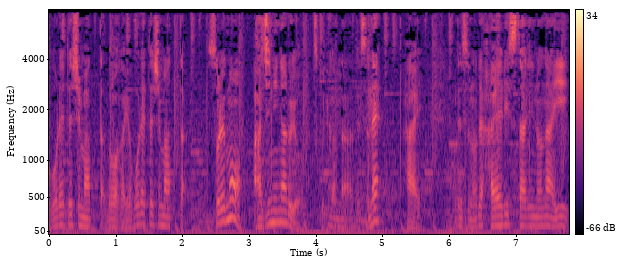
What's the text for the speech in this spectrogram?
汚れてしまった、ドアが汚れてしまった、それも味になるような作り方ですね。はい。ですので、流行り廃りのない、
